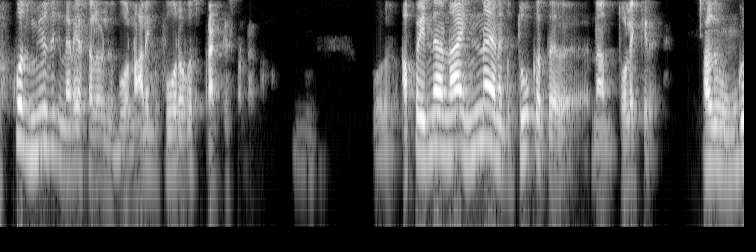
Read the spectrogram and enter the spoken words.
அஃப்கோர்ஸ் மியூசிக் நிறைய செலவழிக்கும் ஒரு நாளைக்கு ஃபோர் ஹவர்ஸ் ப்ராக்டிஸ் பண்ணுறேன் ஒரு அப்போ என்னன்னா இன்னும் எனக்கு தூக்கத்தை நான் தொலைக்கிறேன். அது உங்க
